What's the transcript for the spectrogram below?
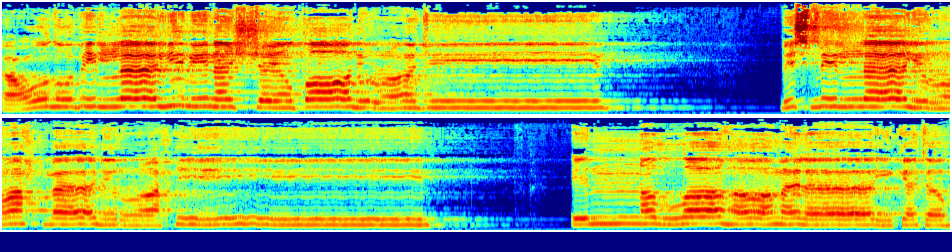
أعوذ بالله من الشيطان الرجيم. بسم الله الرحمن الرحيم. إن الله وملائكته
